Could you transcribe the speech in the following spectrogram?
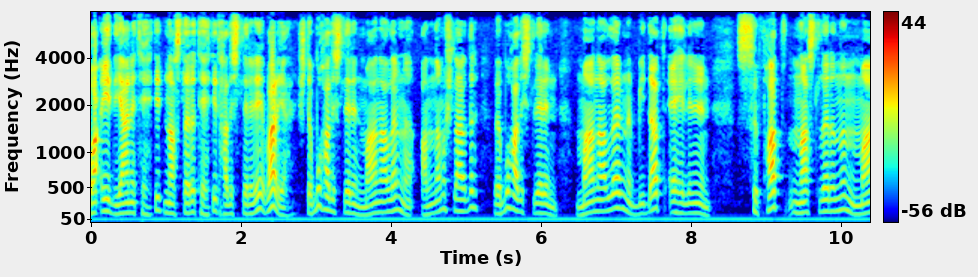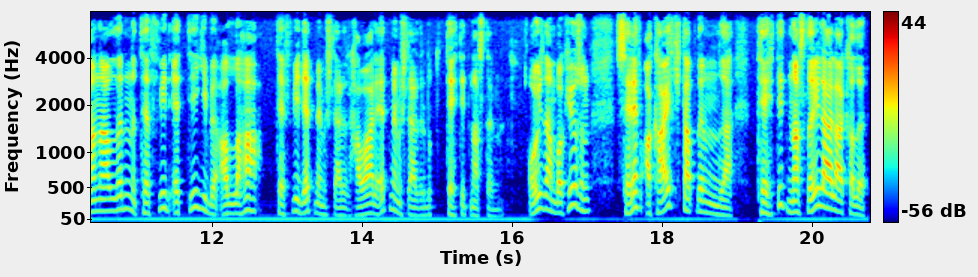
vaid yani tehdit nasları, tehdit hadisleri var ya işte bu hadislerin manalarını anlamışlardır ve bu hadislerin manalarını bidat ehlinin sıfat naslarının manalarını tefvid ettiği gibi Allah'a tefvid etmemişlerdir, havale etmemişlerdir bu tehdit naslarını. O yüzden bakıyorsun selef akaid kitaplarında tehdit naslarıyla alakalı,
